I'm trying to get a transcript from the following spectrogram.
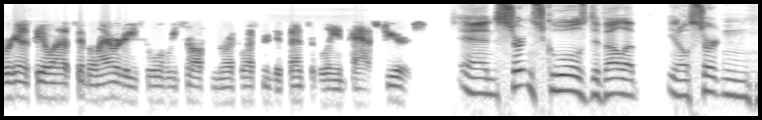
we're going to see a lot of similarities to what we saw from Northwestern defensively in past years. And certain schools develop you know certain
